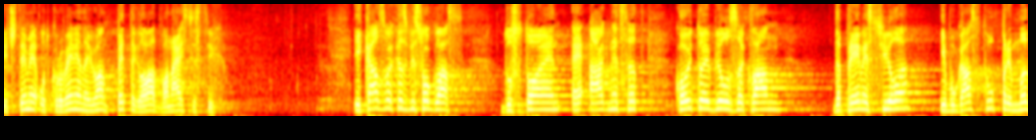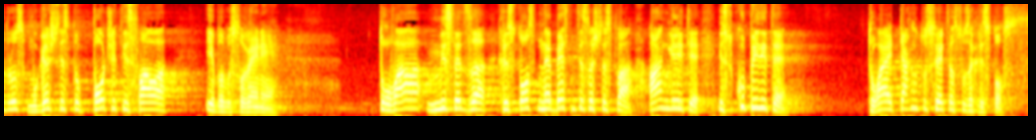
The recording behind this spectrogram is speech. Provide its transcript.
И четеме Откровение на Йоанн 5 глава, 12 стих. И казваха с висок глас, достоен е агнецът, който е бил заклан да приеме сила и богатство, премъдрост, могъщество, почет и слава и благословение. Това мислят за Христос небесните същества, ангелите, изкупените. Това е тяхното свидетелство за Христос.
